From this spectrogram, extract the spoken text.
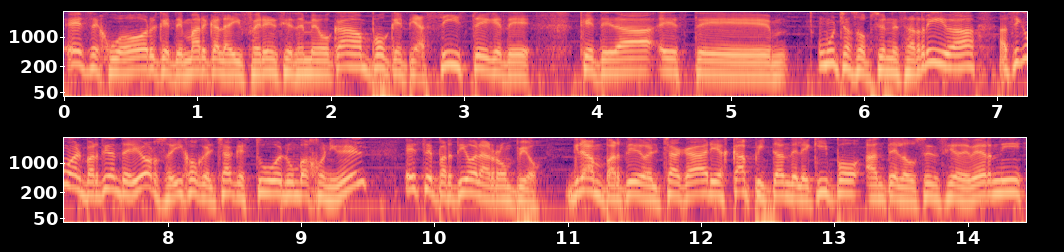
ese jugador que te marca la diferencia en el medio campo, que te asiste, que te, que te da este muchas opciones arriba. Así como el partido anterior se dijo que el Chaca estuvo en un bajo nivel, este partido la rompió. Gran partido del Chaca Arias, capitán del equipo ante la ausencia de Bernie.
